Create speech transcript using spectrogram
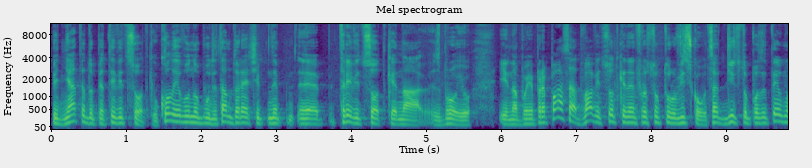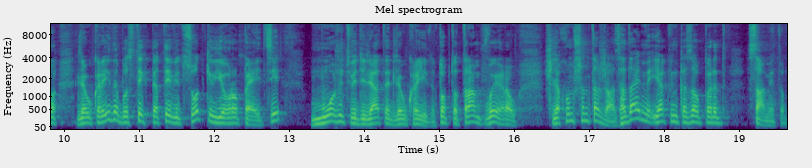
підняти до 5%. Коли воно буде? Там, до речі, не е, 3% на зброю і на боєприпаси, а 2% на інфраструктуру військову. Це дійсно позитивно для України, бо з тих 5% європейці можуть виділяти для України. Тобто Трамп виграв шляхом шантажа. Згадаймо, як він казав перед самітом.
